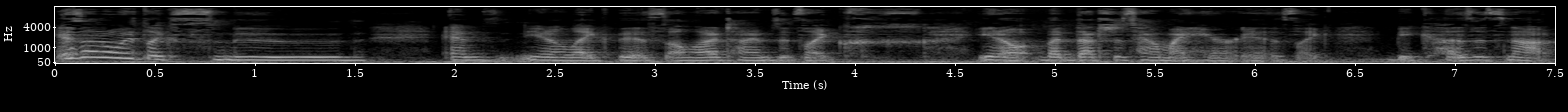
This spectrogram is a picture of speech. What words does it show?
it's not always like smooth and you know, like this. A lot of times it's like, you know, but that's just how my hair is. Like because it's not,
